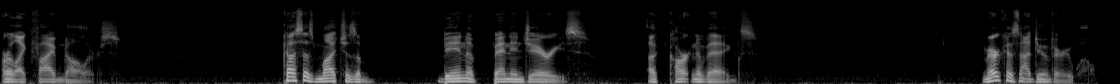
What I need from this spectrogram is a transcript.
are like five dollars cost as much as a bin of ben and jerry's a carton of eggs america's not doing very well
